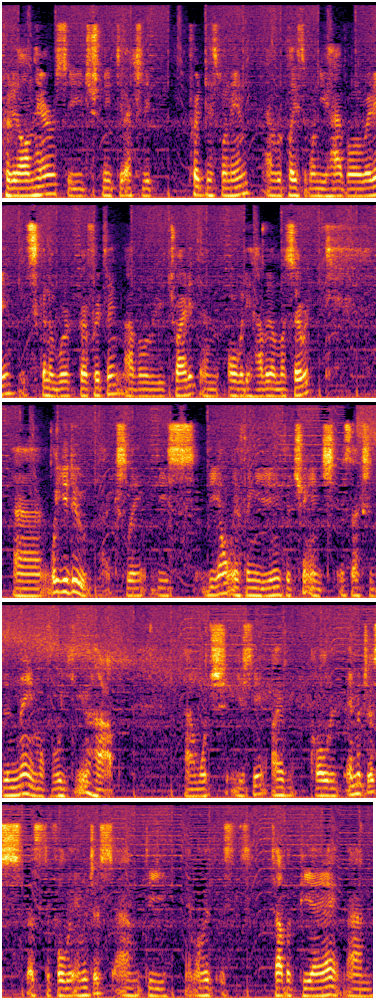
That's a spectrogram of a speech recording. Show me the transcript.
put it on here so you just need to actually put this one in and replace the one you have already. It's gonna work perfectly. I've already tried it and already have it on my server. And what you do actually these the only thing you need to change is actually the name of what you have and which you see I call it images. That's the folder images and the name of it is tablet PAA and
